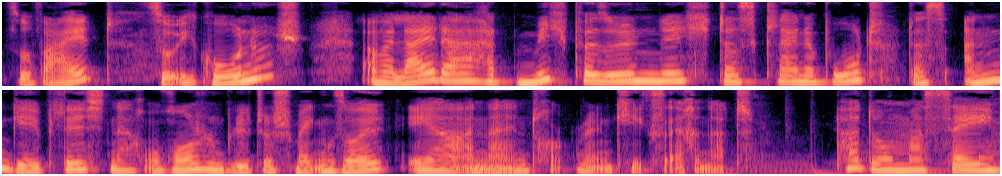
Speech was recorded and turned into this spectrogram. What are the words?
Soweit, so ikonisch. Aber leider hat mich persönlich das kleine Boot, das angeblich nach Orangenblüte schmecken soll, eher an einen trockenen Keks erinnert. Pardon, Marseille.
